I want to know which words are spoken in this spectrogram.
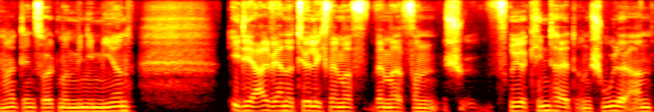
Den sollte man minimieren. Ideal wäre natürlich, wenn man, wenn man von früher Kindheit und Schule an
